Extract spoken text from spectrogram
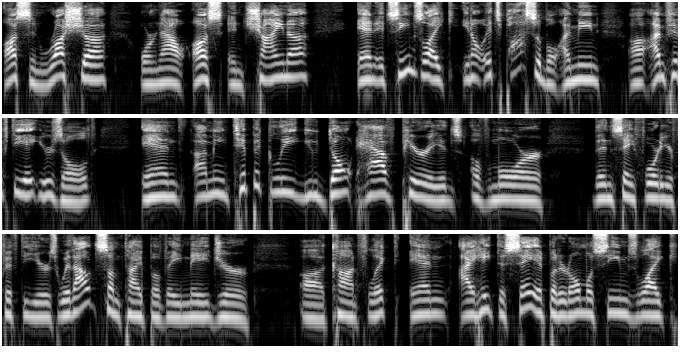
us and Russia, or now us and China. And it seems like, you know, it's possible. I mean, uh, I'm 58 years old. And I mean, typically you don't have periods of more than, say, 40 or 50 years without some type of a major uh, conflict. And I hate to say it, but it almost seems like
